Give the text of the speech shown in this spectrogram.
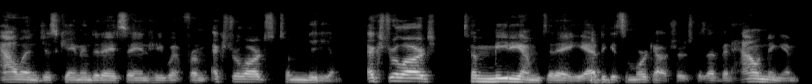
Alan just came in today saying he went from extra large to medium, extra large to medium today. He had to get some workout shirts because I've been hounding him.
